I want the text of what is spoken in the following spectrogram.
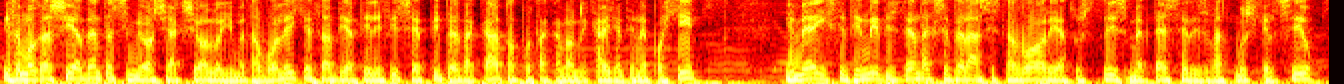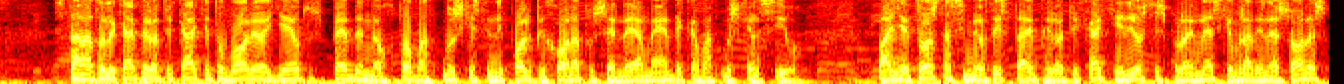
Η θερμοκρασία δεν θα σημειώσει αξιόλογη μεταβολή και θα διατηρηθεί σε επίπεδα κάτω από τα κανονικά για την εποχή. Η μέγιστη τιμή της δεν θα ξεπεράσει στα βόρεια τους 3 με 4 βαθμούς Κελσίου, στα ανατολικά υπηρετικά και το βόρειο Αιγαίο τους 5 με 8 βαθμούς και στην υπόλοιπη χώρα τους 9 με 11 βαθμούς Κελσίου. Παγετός θα σημειωθεί στα υπηρετικά κυρίως στις πρωινές και βραδινές ώρες,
